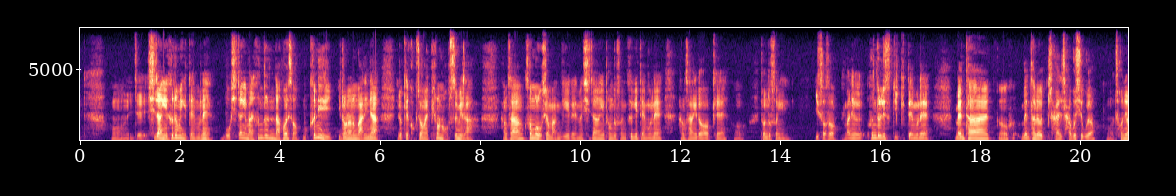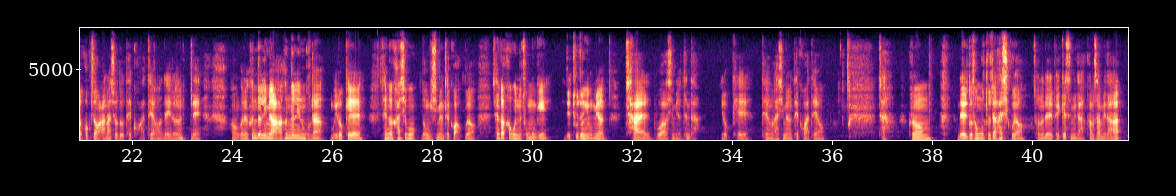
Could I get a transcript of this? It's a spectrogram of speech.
어, 이제 시장의 흐름이기 때문에 뭐 시장이 많이 흔들린다고 해서 뭐 큰일이 일어나는 거 아니냐 이렇게 걱정할 필요는 없습니다. 항상 선물 옵션 만기일에는 시장의 변동성이 크기 때문에 항상 이렇게 어, 변동성이 있어서 많이 흔들릴 수도 있기 때문에 멘탈 어, 흐- 멘탈을 잘 잡으시고요. 어, 전혀 걱정 안 하셔도 될 것 같아요. 내일은 네. 어, 그래 흔들리면 아 흔들리는구나 뭐 이렇게 생각하시고 넘기시면 될 것 같고요. 생각하고 있는 종목이 이제 조정이 오면 잘 모아가시면 된다. 이렇게 대응을 하시면 될 것 같아요. 자, 그럼 내일도 선구 투자 하시고요. 저는 내일 뵙겠습니다. 감사합니다.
